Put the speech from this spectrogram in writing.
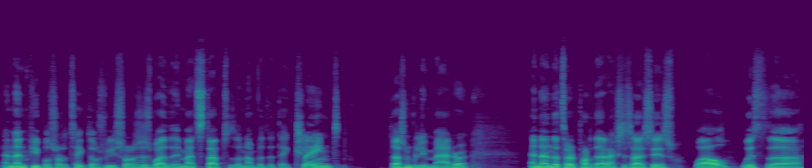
And then people sort of take those resources, whether they matched up to the number that they claimed, doesn't really matter. And then the third part of that exercise is, well, with the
